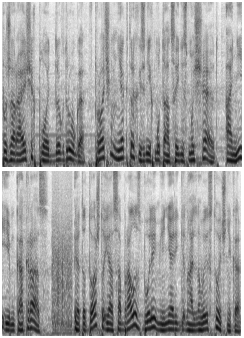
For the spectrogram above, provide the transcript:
пожирающих плоть друг друга. Впрочем, некоторых из них мутации не смущают. Они им как раз. Это то, что я собрал из более-менее оригинального источника,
